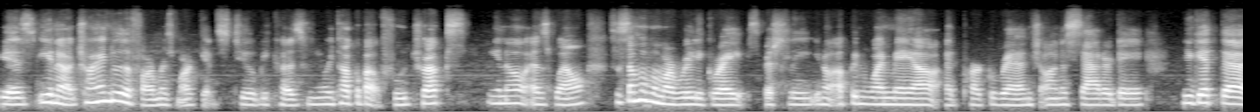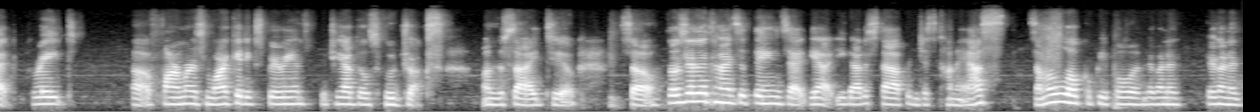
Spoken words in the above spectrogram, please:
is you know try and do the farmers markets too because when we talk about food trucks you know as well so some of them are really great especially you know up in waimea at parker ranch on a saturday you get that great uh, farmers market experience but you have those food trucks on the side too so those are the kinds of things that yeah you got to stop and just kind of ask some of the local people and they're going to they're going to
